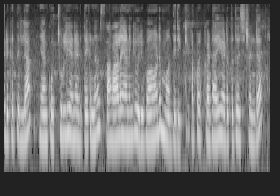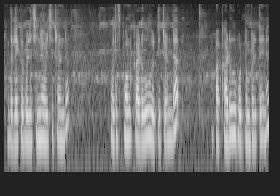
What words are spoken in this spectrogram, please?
എടുക്കത്തില്ല. ഞാൻ കൊച്ചുള്ളിയാണ് എടുത്തേക്കുന്നത്. സവാളയാണെങ്കിൽ ഒരുപാട് മതിരിക്കും അപ്പോൾ കടായി അടുപ്പത്ത് വെച്ചിട്ടുണ്ട്. അതിലേക്ക് വെളിച്ചെണ്ണ ഒഴിച്ചിട്ടുണ്ട്. ഒരു സ്പൂൺ കടുകും ഇട്ടിട്ടുണ്ട്. അപ്പോൾ കടുക് പൊട്ടുമ്പോഴത്തേന്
